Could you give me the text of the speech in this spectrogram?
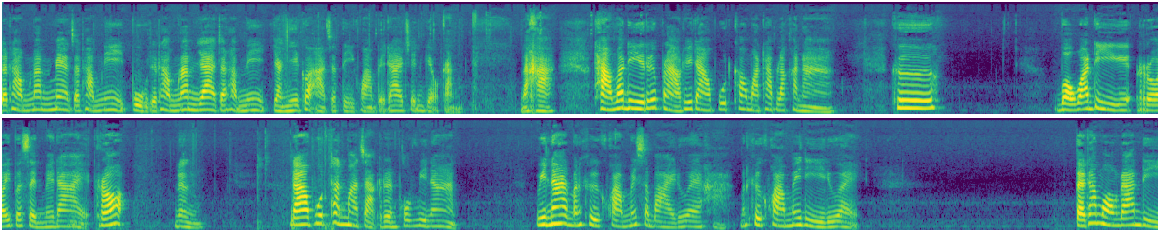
จะทำนั่นแม่จะทำนี่ ปู่จะทำนั่นย่าจะทำนี่ อย่างนี้ก็อาจจะตีความไปได้เช่นเดียวกันนะคะ ถามว่าดีหรือเปล่าที่ดาวพุธเข้ามาทับลัคนา คือ บอกว่าดีร้อยเปอร์เซ็นไม่ได้ เพราะหนึ่งดาวพุธท่านมาจากเรือนภพวินาศวินาศมันคือความไม่สบายด้วยค่ะ มันคือความไม่ดีด้วย แต่ถ้ามองด้านดี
